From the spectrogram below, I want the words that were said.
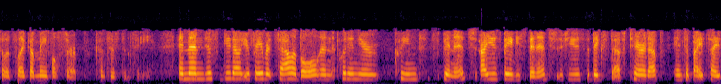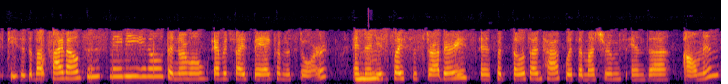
So it's like a maple syrup consistency. And then just get out your favorite salad bowl and put in your cleaned spinach. I use baby spinach. If you use the big stuff, tear it up into bite-sized pieces, about five ounces maybe, you know, the normal average-sized bag from the store. And mm-hmm. then you slice the strawberries and put those on top with the mushrooms and the almonds.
